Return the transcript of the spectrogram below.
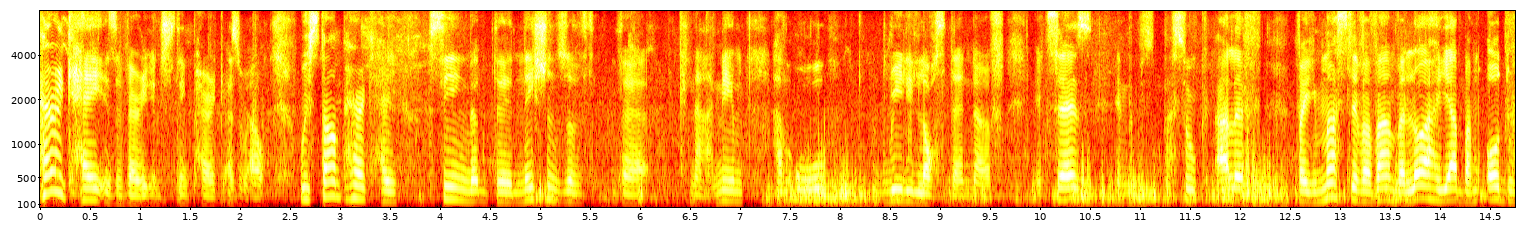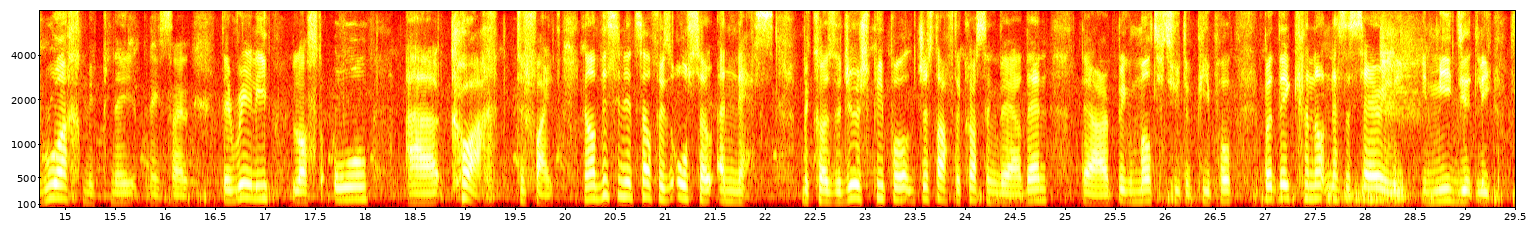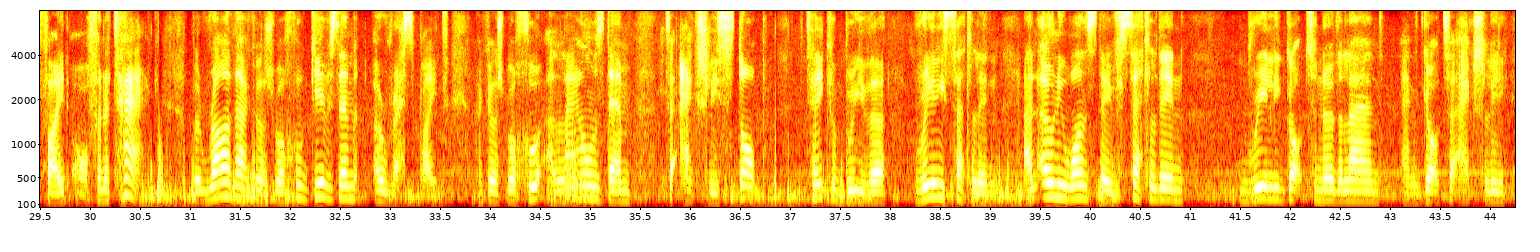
Parak Hay is a very interesting parak as well. We start Parak Hay seeing that the nations of the Knaanim have all really lost their nerve. It says in the pasuk Aleph, levavam v'lo ruach mipnei They really lost all uh, koach to fight. Now, this in itself is also a ness because the Jewish people, just after crossing there, then there are a big multitude of people, but they cannot necessarily immediately fight off an attack. But rather, Hakadosh Baruch Hu gives them a respite. Hakadosh Baruch Hu allows them to actually stop, take a breather, really settle in, and only once they've settled in, really got to know the land, and got to actually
